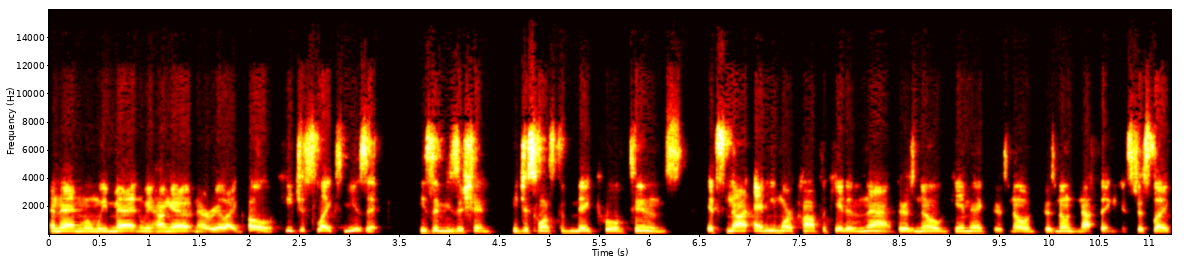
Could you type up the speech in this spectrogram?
And then when we met and we hung out, and I realized, oh, he just likes music he's a musician. He just wants to make cool tunes. It's not any more complicated than that. There's no gimmick. There's no there's no nothing. It's just like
